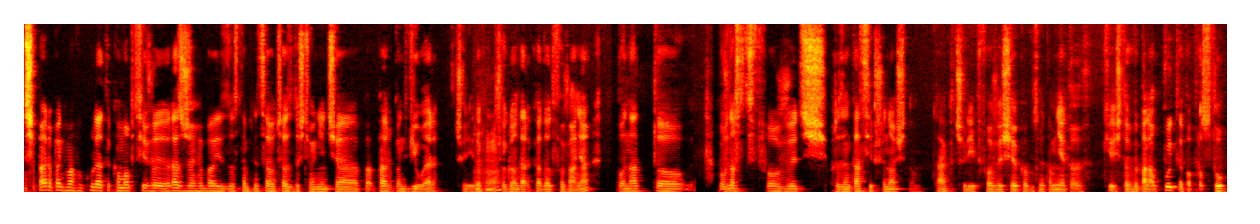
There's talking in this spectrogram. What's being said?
Znaczy, PowerPoint ma w ogóle taką opcję, że raz, że chyba jest dostępny cały czas do ściągnięcia PowerPoint Viewer, czyli mhm. przeglądarka do otworzenia. Ponadto można stworzyć prezentację przenośną, tak? Czyli tworzy się, powiedzmy tam nie, to kiedyś to wypalał płytę po prostu,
